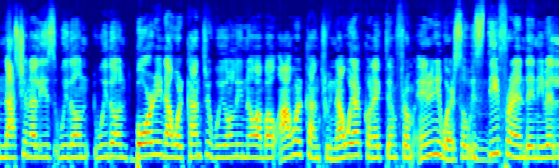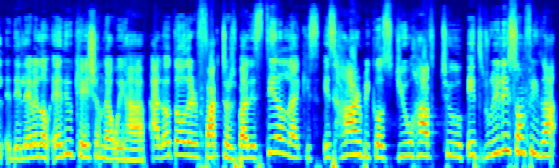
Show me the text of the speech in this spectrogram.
nationalists. We don't, we don't born in our country. We only know about our country. Now we are connecting from anywhere. So mm. it's different the level, the level of education that we have. A lot of other factors, but it's still like it's, it's hard because you have to, it's really something that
